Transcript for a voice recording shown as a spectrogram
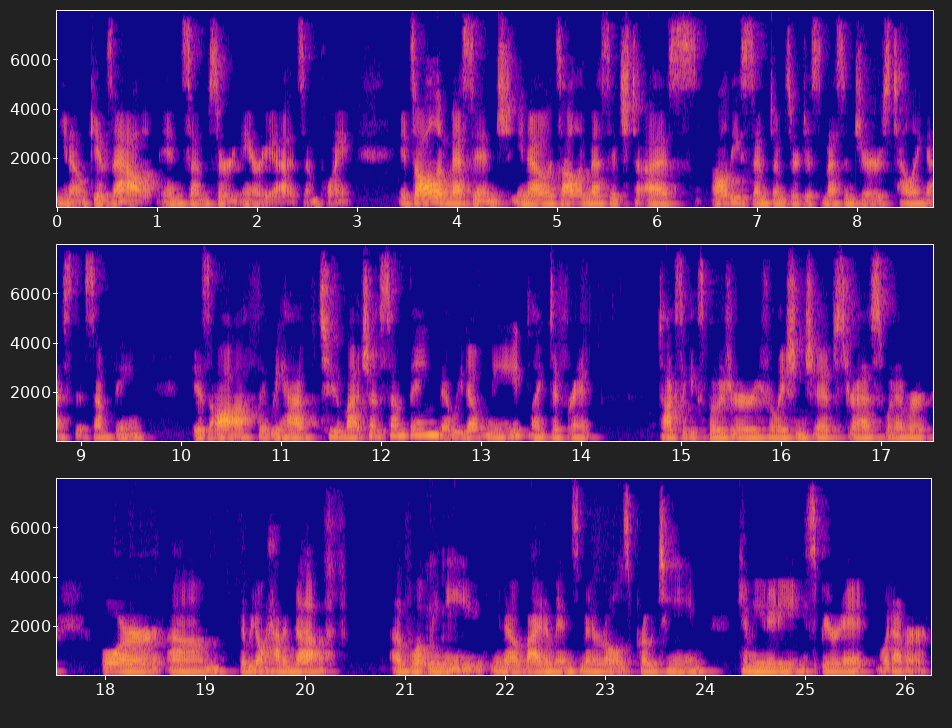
you know, gives out in some certain area at some point. It's all a message, you know, it's all a message to us. All these symptoms are just messengers telling us that something is off, that we have too much of something that we don't need, like different toxic exposures, relationships, stress, whatever, or um, that we don't have enough of what we need, you know, vitamins, minerals, protein, community, spirit, whatever.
